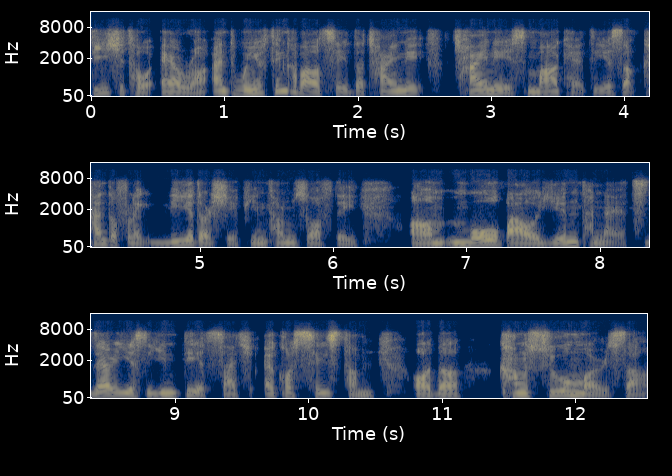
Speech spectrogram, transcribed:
digital era. And when you think about say, the Chinese, Chinese market is a kind of like leadership in terms of the um, mobile internet, there is indeed such ecosystem or the consumers' uh,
